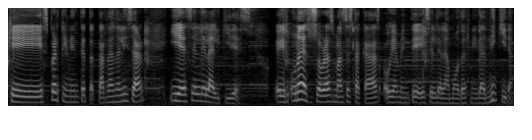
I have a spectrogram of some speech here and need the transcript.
que es pertinente tratar de analizar y es el de la liquidez. una de sus obras más destacadas obviamente es el de la modernidad líquida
